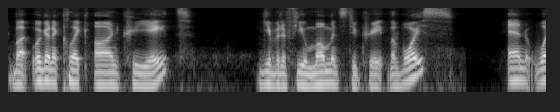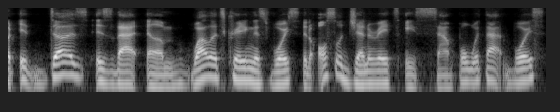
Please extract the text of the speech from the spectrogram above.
but we're going to click on create, give it a few moments to create the voice. And what it does is that um, while it's creating this voice, it also generates a sample with that voice,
